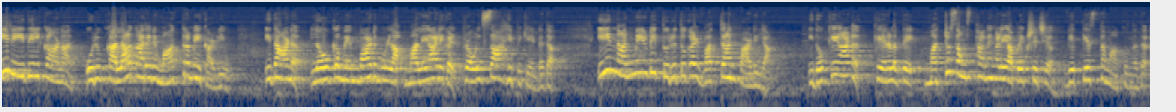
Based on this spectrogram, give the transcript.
ഈ രീതിയിൽ കാണാൻ ഒരു കലാകാരന് മാത്രമേ കഴിയൂ. ഇതാണ് ലോകമെമ്പാടുമുള്ള മലയാളികൾ പ്രോത്സാഹിപ്പിക്കേണ്ടത്. ഈ നന്മയുടെ തുരുത്തുകൾ വറ്റാൻ പാടില്ല. ഇതൊക്കെയാണ് കേരളത്തെ മറ്റു സംസ്ഥാനങ്ങളെ അപേക്ഷിച്ച് വ്യത്യസ്തമാക്കുന്നത്.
